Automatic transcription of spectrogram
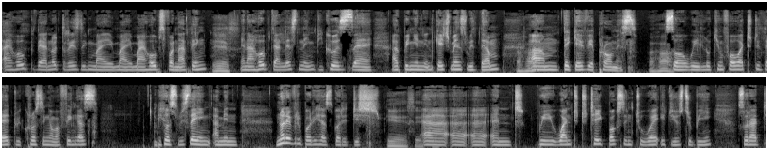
I hope they are not raising my, my, my hopes for nothing. Yes. And I hope they're listening because uh, I've been in engagements with them. Uh-huh. Um, they gave a promise. Uh-huh. So we're looking forward to that. We're crossing our fingers because we're saying, I mean, not everybody has got a dish. Yes. yes, Uh, uh, uh, and we want to take boxing to where it used to be so that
